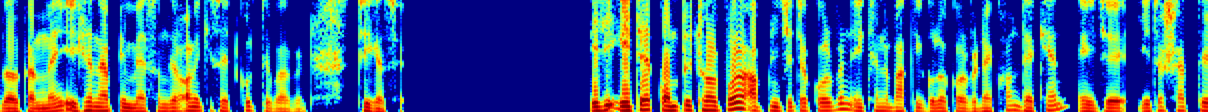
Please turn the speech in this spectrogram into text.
দরকার নেই এখানে আপনি মেসেঞ্জার অনেক কিছু এড করতে পারবেন। ঠিক আছে। এই যে এটা কমপ্লিট হওয়ার পর আপনি যেটা করবেন এখানে বাকিগুলো করবেন। এখন দেখেন এই যে এটার সাথে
